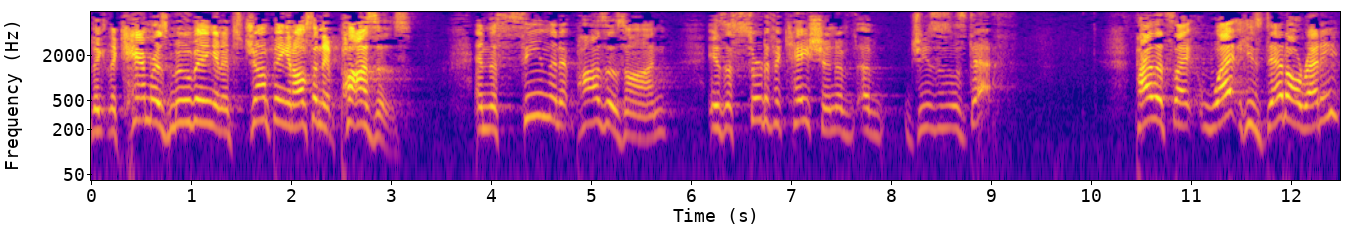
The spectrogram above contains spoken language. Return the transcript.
the, the camera's moving and it's jumping and all of a sudden it pauses. And the scene that it pauses on is a certification of, of Jesus' death. Pilate's like, what? He's dead already?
